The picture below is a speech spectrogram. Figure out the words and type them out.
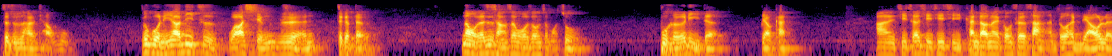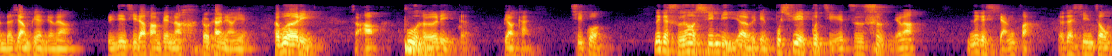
这就是他的条目。如果你要立志，我要行仁这个德，那我在日常生活中怎么做？不合理的，不要看啊！你骑车骑骑骑，看到那公车上很多很撩人的相片，有没有？你进骑到旁边呢，多看两眼，合不合理？好，不合理的不要看，骑过。那个时候心里要有一点不屑不洁之事，有没有？那个想法要在心中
